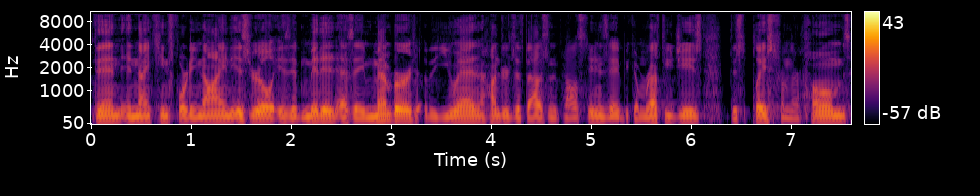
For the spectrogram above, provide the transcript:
then in 1949, Israel is admitted as a member of the UN. Hundreds of thousands of Palestinians, they become refugees, displaced from their homes.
